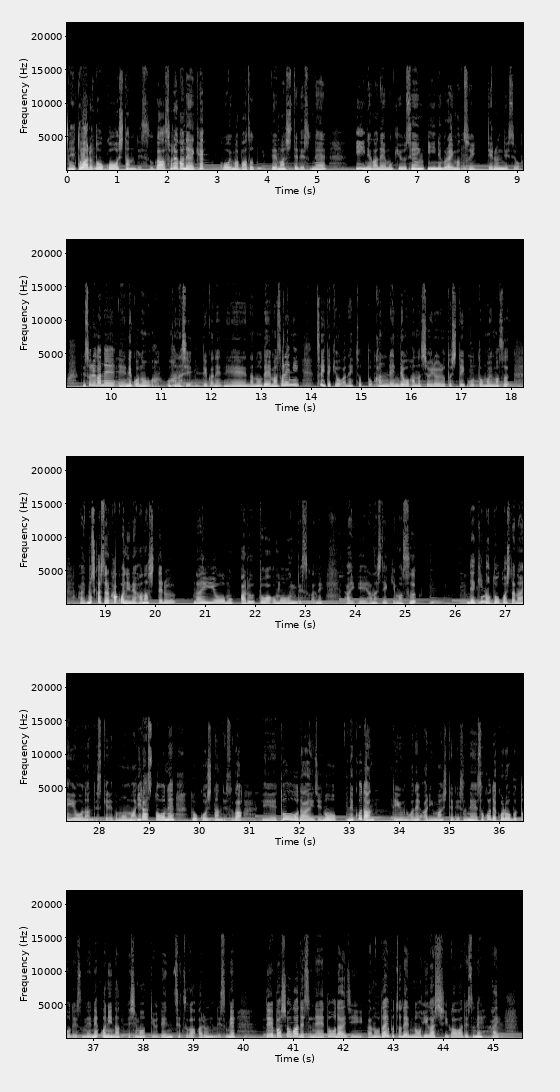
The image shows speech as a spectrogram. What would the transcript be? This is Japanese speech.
えー、とある投稿をしたんですがそれがね結構今バズってましてですねいいねがねもう9000いいねぐらい今ついてるんですよ。でそれがね、えー、猫のお話っていうかね、えー、なのでまあそれについて今日はねちょっと関連でお話をいろいろとしていこうと思います。はい、もしかしたら過去にね話してる内容もあるとは思うんですがね、はいえー、話していきます。で昨日投稿した内容なんですけれども、まあ、イラストをね投稿したんですが、えー、東大寺の猫団っていうのがねありましてですねそこで転ぶとですね猫になってしまうっていう伝説があるんですね。で場所がですね東大寺あの大仏殿の東側ですね。はい。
